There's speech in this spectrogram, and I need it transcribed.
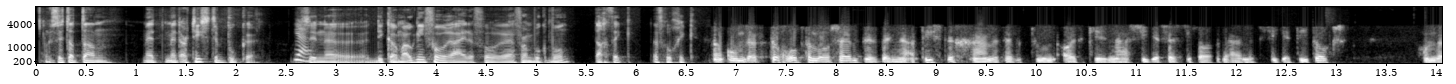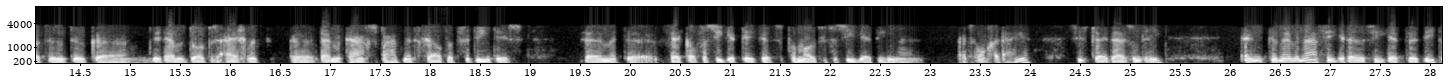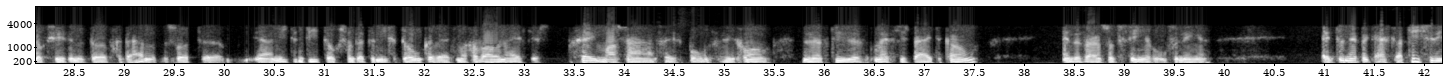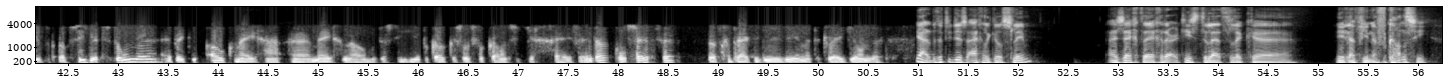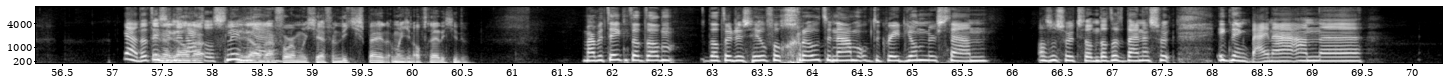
hoe zit dat dan met, met artiesten boeken? Ja. In, eh, die komen ook niet voorrijden voor, eh, voor een boekenbon, dacht ik. Dat vroeg ik. Om dat toch op te lossen heb ik dus ben ik naar artiesten gegaan. Dat heb ik toen ooit een keer na Seagate Festival gedaan met Seagate Detox. Omdat we natuurlijk, eh, dit hele dorp is eigenlijk eh, bij elkaar gespaard met geld dat verdiend is. eh, met de verkoop van Seagate tickets, promotie van Seagate in, uit Hongarije. Sinds 2003. En toen hebben we na Seagate eh, Detox hier in het dorp gedaan. Dat een soort, ja, niet een detox omdat er niet gedronken werd, maar gewoon eventjes geen massa, geen spons, en gewoon de natuur om eventjes bij te komen. En dat waren een soort vingeroefeningen. En toen heb ik eigenlijk artiesten die op, op stonden, heb ik ook meega, eh, meegenomen. Dus die heb ik ook een soort vakantietje gegeven. En dat concept, eh, dat gebruik ik nu weer met de Great Yonder. Ja, dat doet hij dus eigenlijk heel slim. Hij zegt tegen de artiesten letterlijk, eh, hier heb je een vakantie. Ja, dat is En inderdaad daar- wel slim. ruil ja. daarvoor moet je even een liedje spelen, moet je een optredentje doen. Maar betekent dat dan dat er dus heel veel grote namen op de Great Yonder staan? Als een soort van, dat het bijna een soort... Ik denk bijna aan eh,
